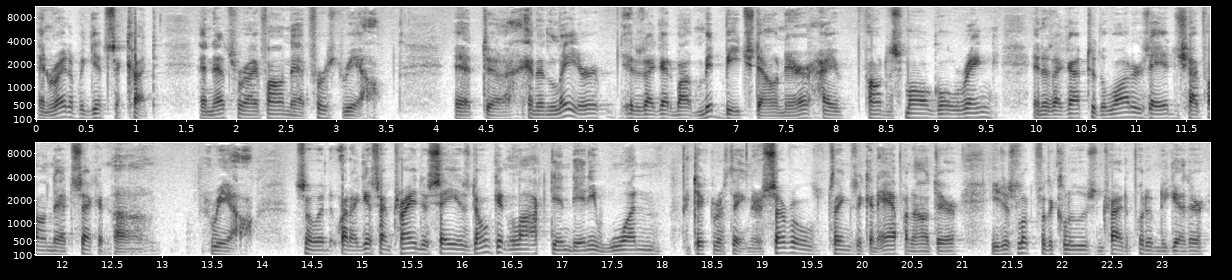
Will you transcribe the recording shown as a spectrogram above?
and right up against the cut. And that's where I found that first real. At, uh, and then later, as I got about mid-beach down there, I found a small gold ring. And as I got to the water's edge, I found that second uh, real. So it, what I guess I'm trying to say is don't get locked into any one particular thing. There's several things that can happen out there. You just look for the clues and try to put them together.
